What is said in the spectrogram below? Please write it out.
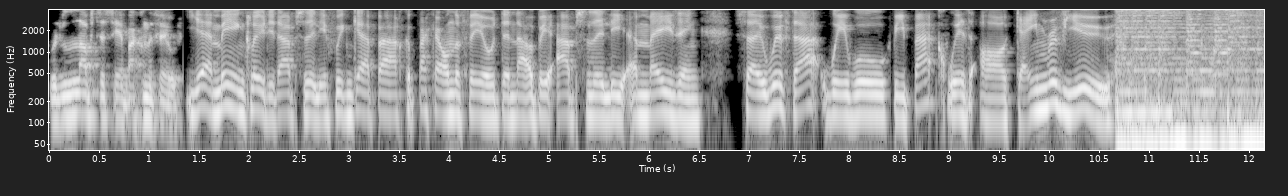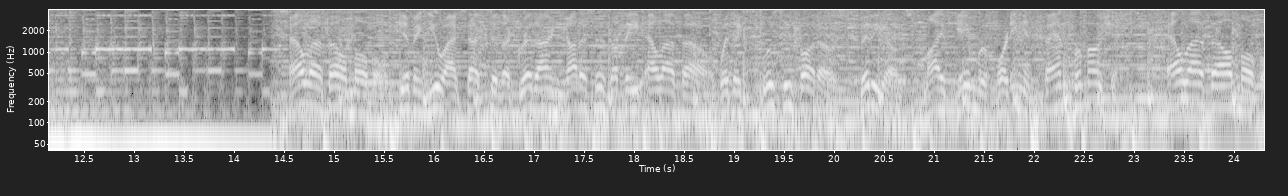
would love to see her back on the field. Yeah, me included, absolutely. If we can get back back out on the field, then that would be absolutely amazing. So with that, we will be back with our game review. LFL Mobile, giving you access to the gridiron goddesses of the LFL with exclusive photos, videos, live game reporting, and fan promotions. LFL Mobile.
